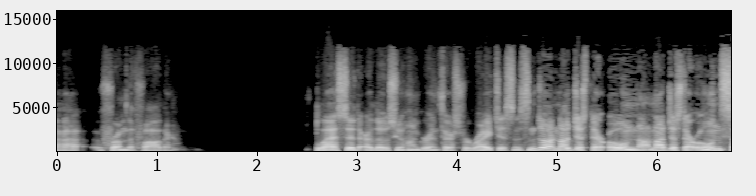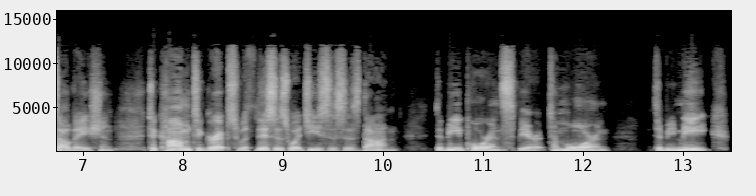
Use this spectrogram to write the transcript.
uh, from the Father. Blessed are those who hunger and thirst for righteousness, and not just their own, not, not just our own salvation, to come to grips with this is what Jesus has done, to be poor in spirit, to mourn, to be meek,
